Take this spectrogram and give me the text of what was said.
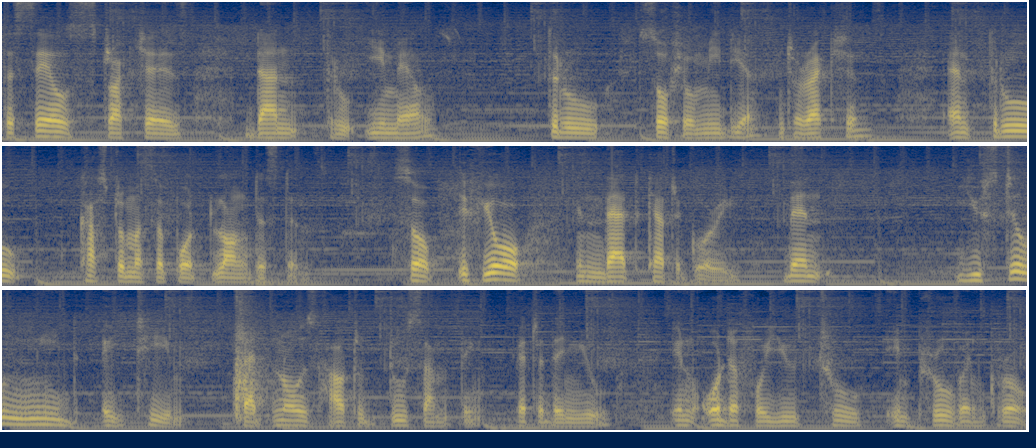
the sales structure is done through emails, through social media interactions, and through customer support long distance. So, if you're in that category, then you still need a team that knows how to do something better than you in order for you to improve and grow.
